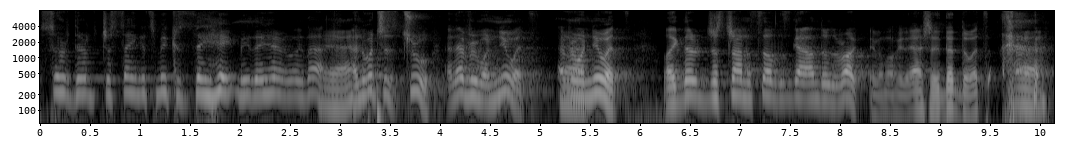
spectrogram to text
Sir, they're just saying it's me because they hate me. They hate me like that. Yeah. And which is true. And everyone knew it. Everyone knew it. Like, they're just trying to sell this guy under the rug, even though he actually did do it. Yeah.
